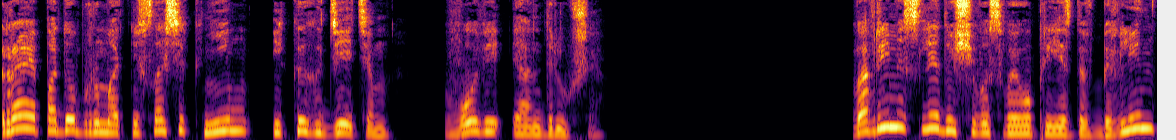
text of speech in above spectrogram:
Рая по-доброму отнеслась и к ним, и к их детям, Вове и Андрюше. Во время следующего своего приезда в Берлин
